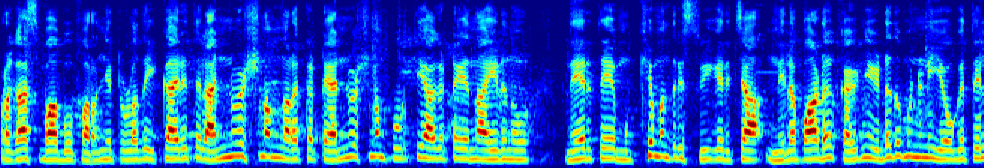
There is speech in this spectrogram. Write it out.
പ്രകാശ് ബാബു പറഞ്ഞിട്ടുള്ളത്. ഇക്കാര്യത്തിൽ അന്വേഷണം നടക്കട്ടെ അന്വേഷണം പൂർത്തിയാകട്ടെ എന്നായിരുന്നു നേരത്തെ മുഖ്യമന്ത്രി സ്വീകരിച്ച നിലപാട് കഴിഞ്ഞ ഇടതുമുന്നണി യോഗത്തിൽ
